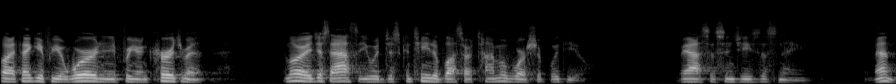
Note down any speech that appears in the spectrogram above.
Lord, I thank you for your word and for your encouragement And Lord, I just ask that you would just continue to bless our time of worship with you. We ask this in Jesus' name. Amen.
